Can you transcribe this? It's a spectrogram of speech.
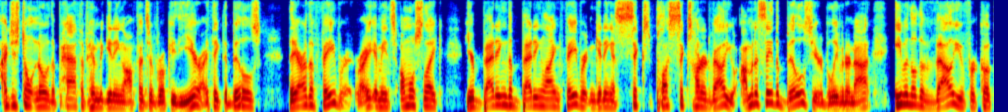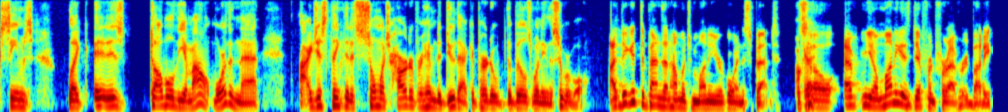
I just don't know the path of him to getting offensive rookie of the year. I think the Bills, they are the favorite, right? I mean, it's almost like you're betting the betting line favorite and getting a six plus six hundred value. I'm gonna say the Bills here, believe it or not, even though the value for Cook seems like it is double the amount, more than that. I just think that it's so much harder for him to do that compared to the Bills winning the Super Bowl. I think it depends on how much money you're going to spend. Okay. So, you know, money is different for everybody.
